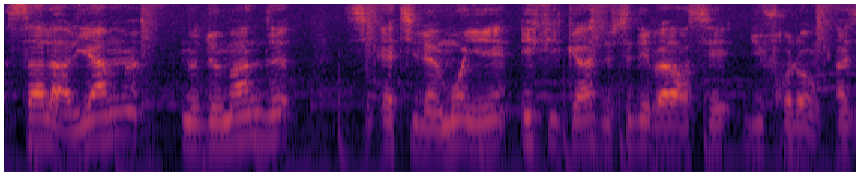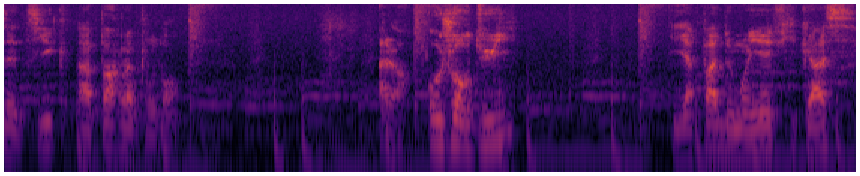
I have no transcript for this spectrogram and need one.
Salah Liam me demande si est-il un moyen efficace de se débarrasser du frelon asiatique à part la poudre. Alors aujourd'hui, il n'y a pas de moyen efficace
